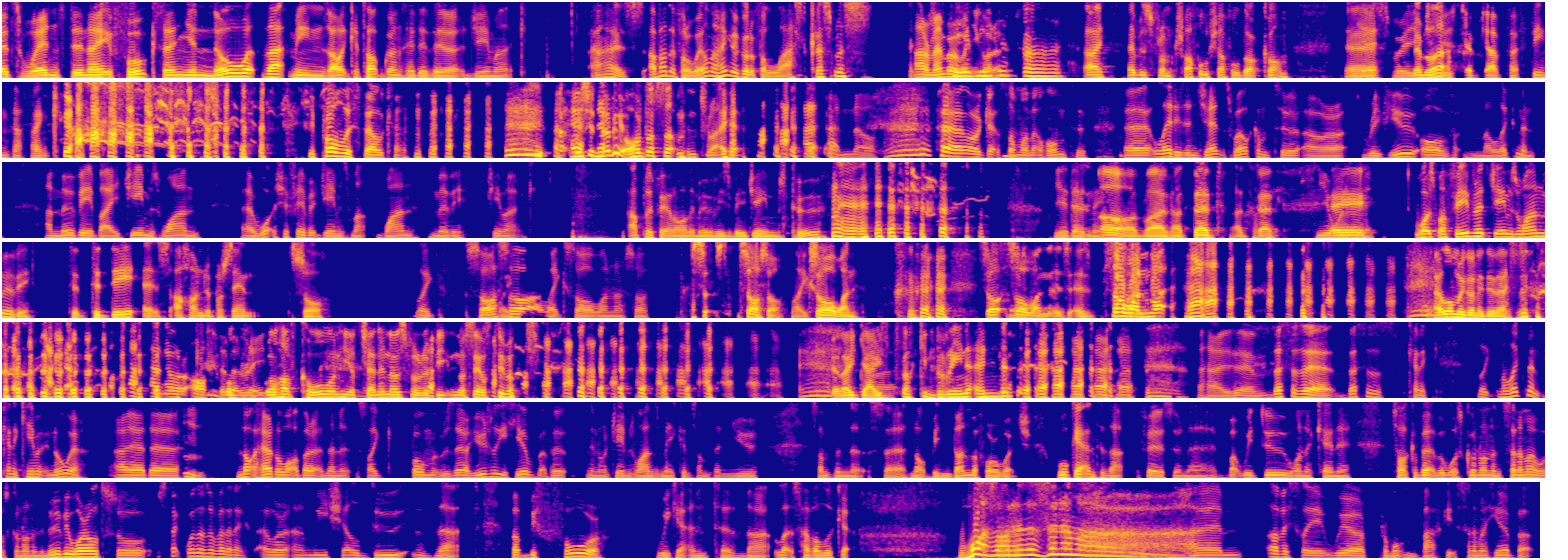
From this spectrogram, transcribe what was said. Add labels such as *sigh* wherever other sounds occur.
It's Wednesday night, folks, and you know what that means. I like your Top Gun hoodie there, J Mac. Ah, I've had it for a while and I think I got it for last Christmas. I remember when you got it. Uh, aye, it was from truffleshuffle.com. Uh, yes, we remember that? Jib Jab 15, I think. *laughs* you probably still can. *laughs* we should maybe order something and try it. *laughs* no. or get someone at home to. Uh, ladies and gents, welcome to our review of Malignant, a movie by James Wan. Uh, what's your favorite James Ma- Wan movie, J Mac? *sighs* I prefer all the movies by James too. You didn't. oh man, I did. I *laughs* did. you were. Eh, what's my favourite James Wan movie? To to date, it's hundred percent Saw. like Saw like- Saw or like Saw One or Saw Saw Saw, Saw like Saw one. Saw Saw Saw one is is Saw One what? *laughs* *laughs* How long are we going to do this? I know we're off to the race. we'll have Cole on here chinning us for repeating ourselves too much. All *laughs* right, guys, Uh, fucking rein it in. Aye, um, this is a this is kind of like malignant kind of came out of nowhere. I had uh, Hmm. not heard a lot about it, and then it's like boom, it was there. Usually you hear about you know James Wan's making something new, something that's uh, not been done before, which we'll get into that very soon. Uh, but we do want to kind of talk a bit about what's going on in cinema, what's going on in the movie world. So stick with us over the next hour, and we shall do that. But before we get into that, let's have a look at what's on in the cinema. Um, obviously, we're promoting Bathgate Cinema here, but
